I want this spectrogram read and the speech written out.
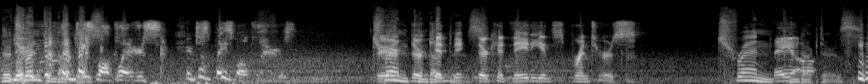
they're trend They're baseball players. They're just baseball players. They're, Trend they're, Cana- conductors. they're Canadian sprinters. Trend They are- conductors.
